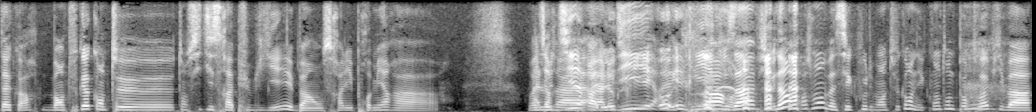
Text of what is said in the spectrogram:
D'accord. Bah, en tout cas, quand euh, ton site il sera publié, eh ben, on sera les premières à, on va À le dire, à le crier haut et fort. tout ça. Puis, non, franchement, bah, c'est cool. Mais en tout cas, on est contente pour toi. Puis bah,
